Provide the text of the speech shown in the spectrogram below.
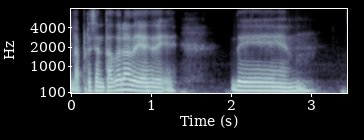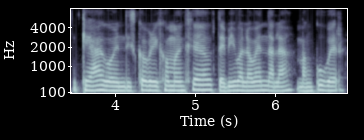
La presentadora de, de, que hago en Discovery Home and Health de Viva la Véndala, Vancouver,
